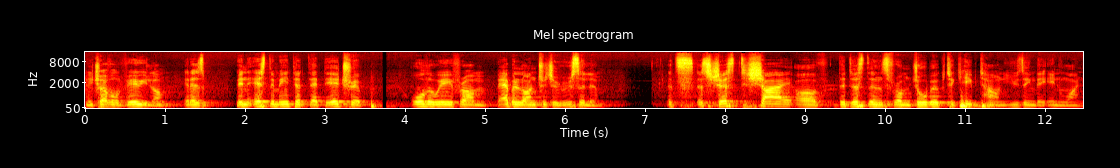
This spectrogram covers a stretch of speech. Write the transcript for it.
They traveled very long. It has been estimated that their trip all the way from Babylon to Jerusalem, it's, it's just shy of the distance from Joburg to Cape Town using the N1.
